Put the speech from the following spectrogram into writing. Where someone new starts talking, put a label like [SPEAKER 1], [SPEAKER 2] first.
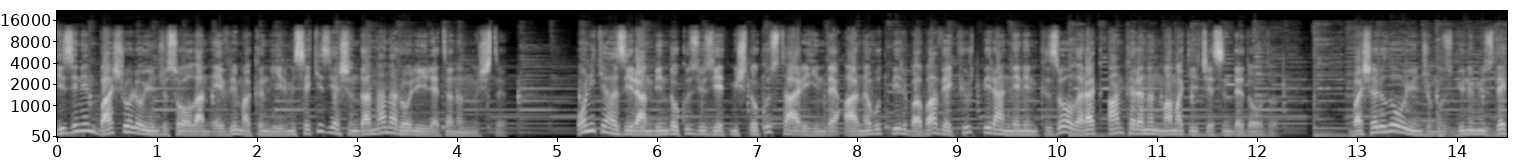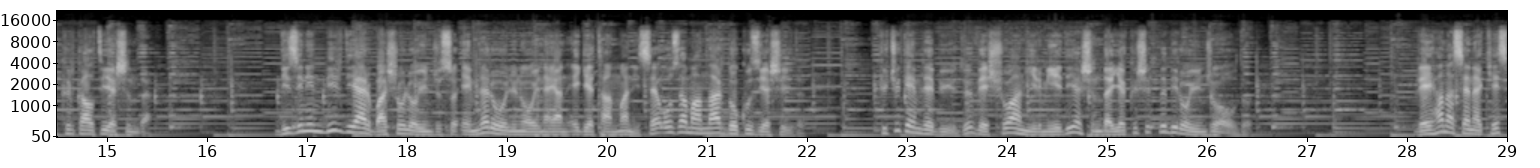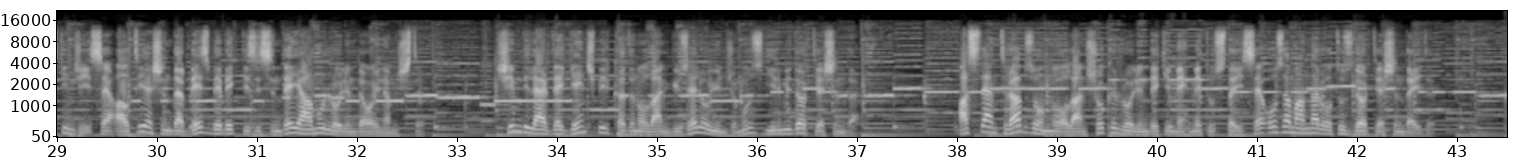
[SPEAKER 1] Dizinin başrol oyuncusu olan Evrim Akın 28 yaşında Nana rolüyle tanınmıştı. 12 Haziran 1979 tarihinde Arnavut bir baba ve Kürt bir annenin kızı olarak Ankara'nın Mamak ilçesinde doğdu. Başarılı oyuncumuz günümüzde 46 yaşında. Dizinin bir diğer başrol oyuncusu Emre rolünü oynayan Ege Tanman ise o zamanlar 9 yaşıydı. Küçük Emre büyüdü ve şu an 27 yaşında yakışıklı bir oyuncu oldu. Reyhan Asena Keskinci ise 6 yaşında Bez Bebek dizisinde Yağmur rolünde oynamıştı. Şimdilerde genç bir kadın olan güzel oyuncumuz 24 yaşında. Aslen Trabzonlu olan Şokır rolündeki Mehmet Usta ise o zamanlar 34 yaşındaydı.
